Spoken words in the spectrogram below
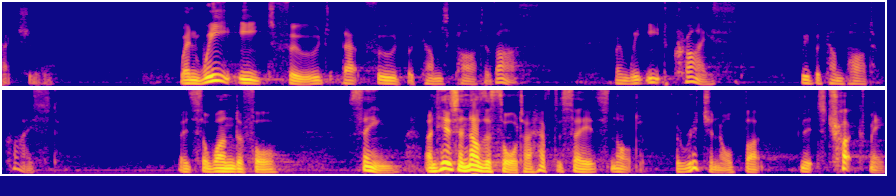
actually. When we eat food, that food becomes part of us. When we eat Christ, we become part of Christ. It's a wonderful thing. And here's another thought. I have to say it's not original, but it struck me.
